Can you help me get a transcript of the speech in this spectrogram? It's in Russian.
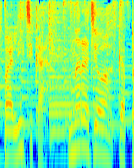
Политика на радио КП.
